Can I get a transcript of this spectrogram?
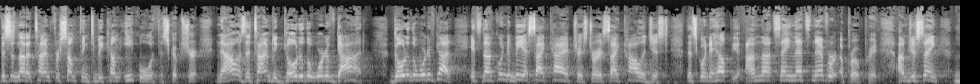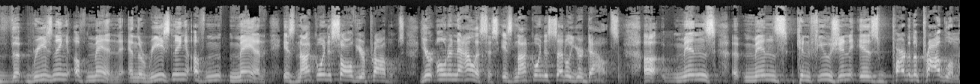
This is not a time for something to become equal with the scripture. Now is a time to go to the Word of God. Go to the Word of God. It's not going to be a psychiatrist or a psychologist that's going to help you. I'm not saying that's never appropriate. I'm just saying the reasoning of men and the reasoning of man is not going to solve your problems. Your own analysis is not going to settle your doubts. Uh, men's, uh, men's confusion is part of the problem,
